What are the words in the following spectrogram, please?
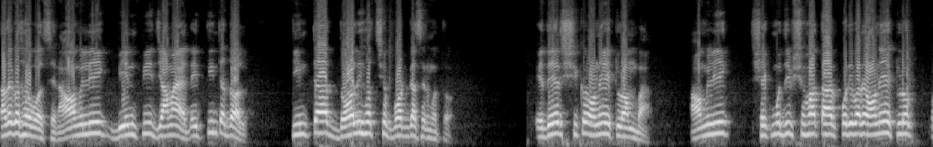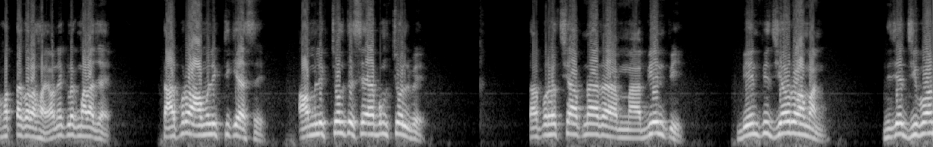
তাদের কথা বলছেন। আওয়ামী লীগ, বিএনপি, জামায়াত, এই তিনটা দল, তিনটা দলই হচ্ছে বটগাছের মতো। এদের শিকড় অনেক লম্বা। আওয়ামী লীগ, শেখ মুজিব সহ তার পরিবারে অনেক লোক হত্যা করা হয়, অনেক লোক মারা যায়। তারপরে আওয়ামী লীগ টিকে আছে। আওয়ামী লীগ চলতেছে এবং চলবে। তারপর হচ্ছে আপনার বিএনপি বিএনপি জিয়াউর রহমান। নিজের জীবন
